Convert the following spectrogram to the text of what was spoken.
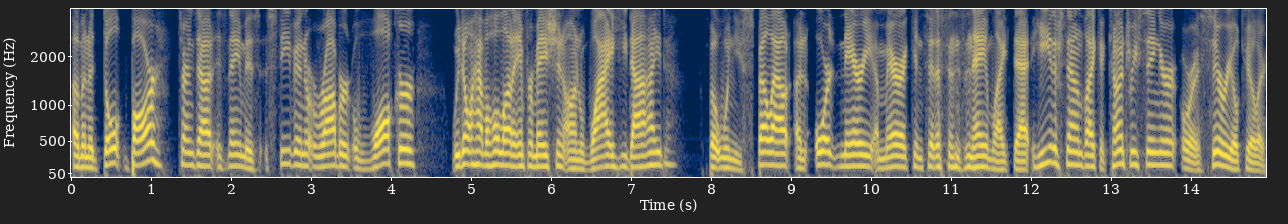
of an adult bar. Turns out his name is Stephen Robert Walker. We don't have a whole lot of information on why he died, but when you spell out an ordinary American citizen's name like that, he either sounds like a country singer or a serial killer.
